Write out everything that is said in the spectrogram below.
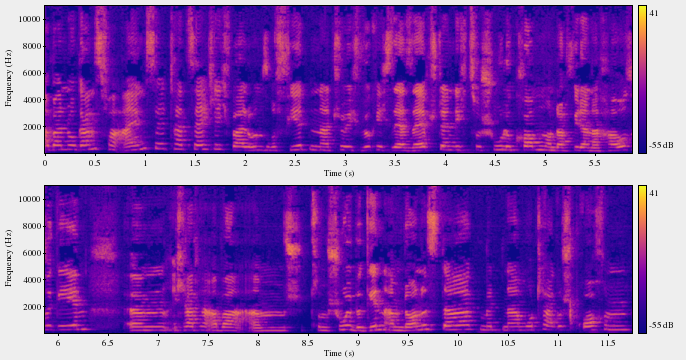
aber nur ganz vereinzelt tatsächlich, weil unsere Vierten natürlich wirklich sehr selbstständig zur Schule kommen und auch wieder nach Hause gehen. Ähm, ich hatte aber ähm, zum Schulbeginn am Donnerstag mit einer Mutter gesprochen.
